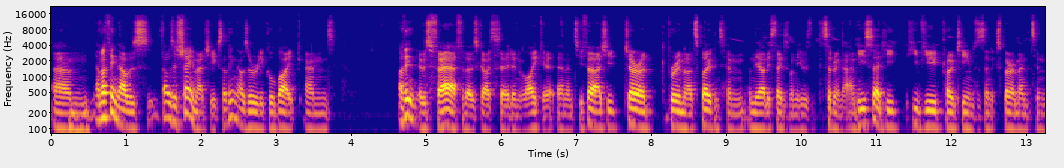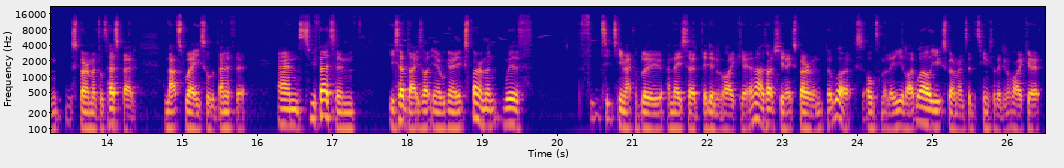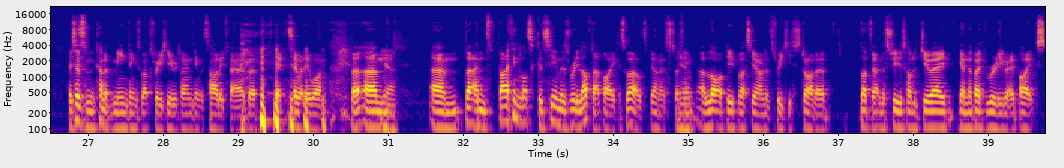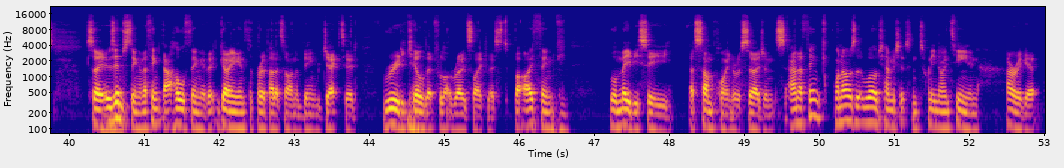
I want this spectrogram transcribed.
Sure. Um, mm. And I think that was that was a shame actually because I think that was a really cool bike and I think it was fair for those guys to say they didn't like it. And, and to be fair, actually, Gerard Vroomen, I'd spoken to him in the early stages when he was considering that, and he said he, he viewed pro teams as an experimental experimental test bed, and that's where he saw the benefit. And to be fair to him, he said that he's like, you know, we're going to experiment with Team Aqua Blue, and they said they didn't like it, and that's actually an experiment that works. Ultimately, you're like, well, you experimented, the team said they didn't like it. They said some kind of mean things about 3T, which I don't think was entirely fair, but they can say what they want. But um, yeah. Um, but and but I think lots of consumers really love that bike as well. To be honest, I yeah. think a lot of people I see around the 3T Strada love that, and the 3T Strada Due. Again, they're both really great bikes. So it was interesting, and I think that whole thing of it going into the pro peloton and being rejected really yeah. killed it for a lot of road cyclists. But I think mm-hmm. we'll maybe see at some point a resurgence. And I think when I was at the World Championships in 2019 in Harrogate,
